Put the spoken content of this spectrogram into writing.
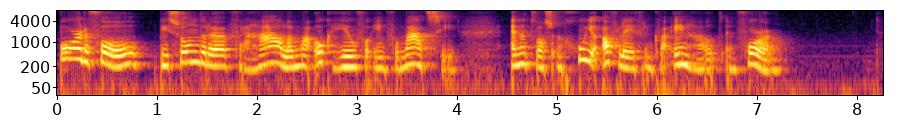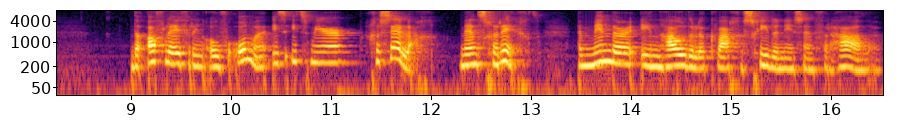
boordevol bijzondere verhalen, maar ook heel veel informatie. En het was een goede aflevering qua inhoud en vorm. De aflevering over Omme is iets meer gezellig, mensgericht en minder inhoudelijk qua geschiedenis en verhalen.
